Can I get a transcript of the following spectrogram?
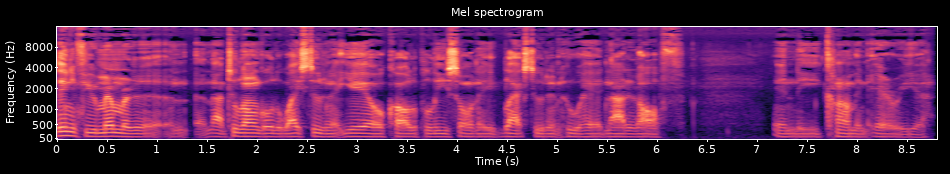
Then, if you remember, the, not too long ago, the white student at Yale called the police on a black student who had nodded off in the common area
